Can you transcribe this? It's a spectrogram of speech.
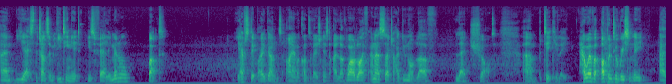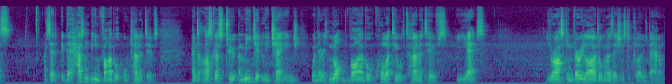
And yes, the chance of eating it is fairly minimal, but you have to stick by your guns. I am a conservationist, I love wildlife, and as such, I do not love lead shot, um, particularly. However, up until recently, as Said, there hasn't been viable alternatives. And to ask us to immediately change when there is not viable quality alternatives yet, you're asking very large organisations to close down.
